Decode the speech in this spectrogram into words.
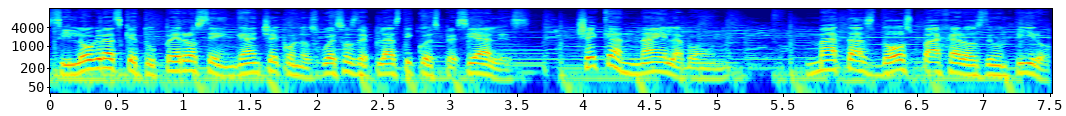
Si logras que tu perro se enganche con los huesos de plástico especiales, checa Nylabone. Matas dos pájaros de un tiro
